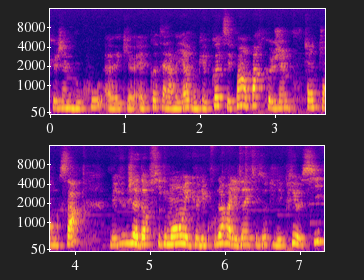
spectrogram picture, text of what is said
que j'aime beaucoup, avec Epcot à l'arrière. Donc Epcot, c'est pas un parc que j'aime pourtant tant que ça, mais vu que j'adore Figment et que les couleurs allaient bien avec les autres, je l'ai pris aussi.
